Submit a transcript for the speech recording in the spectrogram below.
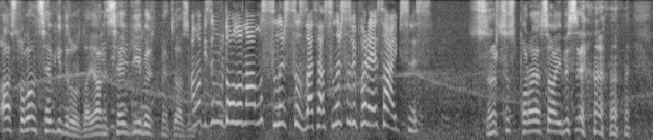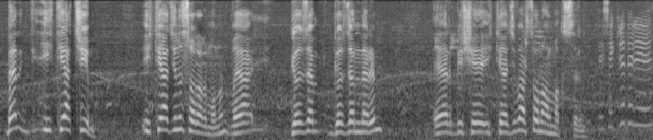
asıl olan sevgidir orada. Yani sevgiyi belirtmek lazım. Ama bizim burada olanağımız sınırsız. Zaten sınırsız bir paraya sahipsiniz. Sınırsız paraya sahibiz. ben ihtiyaççıyım. İhtiyacını sorarım onun veya gözlem gözlemlerim. Eğer bir şeye ihtiyacı varsa onu almak isterim. Teşekkür ederiz.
